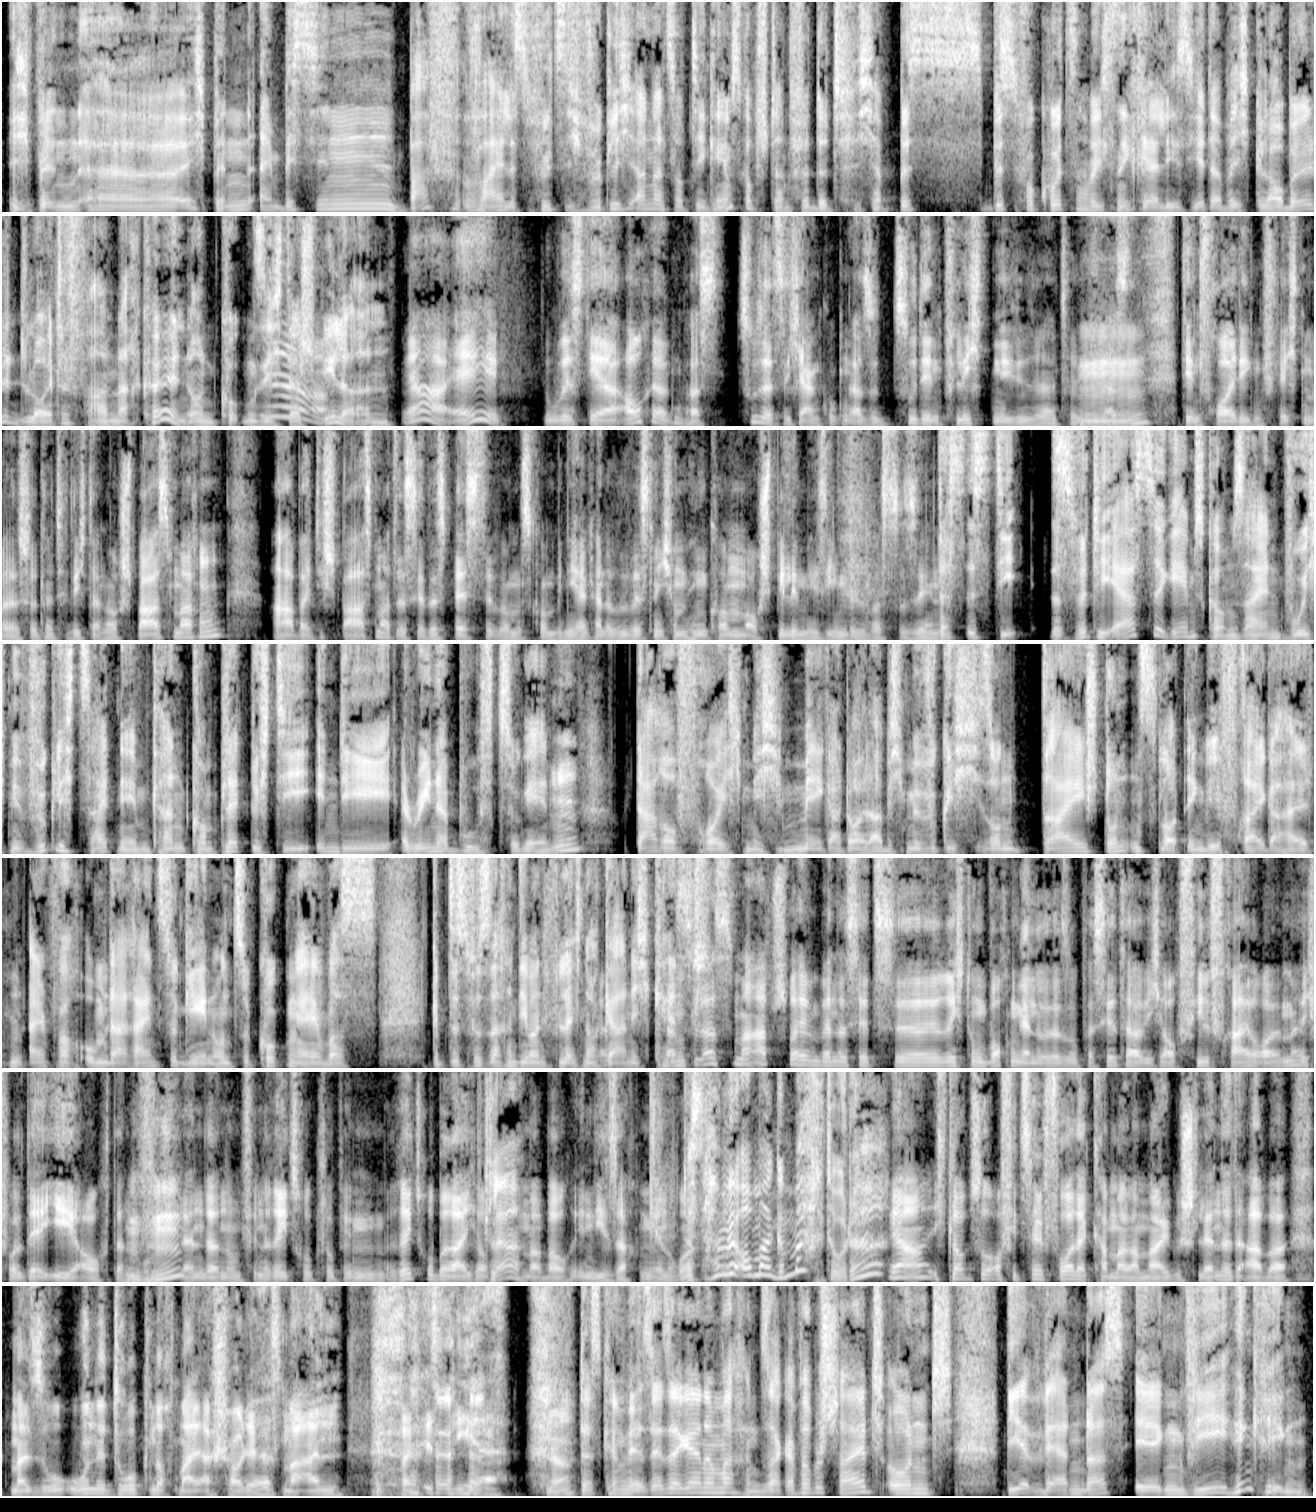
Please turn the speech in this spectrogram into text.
Ich bin, äh, ich bin ein bisschen baff, weil es fühlt sich wirklich an, als ob die Gamescom stattfindet. Ich habe bis bis vor kurzem habe ich es nicht realisiert, aber ich glaube, Leute fahren nach Köln und gucken sich ja. da Spiele an. Ja, ey, Du wirst dir auch irgendwas zusätzlich angucken, also zu den Pflichten, die du natürlich mhm. hast, den freudigen Pflichten, weil das wird natürlich dann auch Spaß machen. Aber die Spaß macht, ist ja das Beste, wenn man es kombinieren kann. Aber du wirst nicht umhinkommen, auch spielemäßig ein bisschen was zu sehen. Das ist die, das wird die erste Gamescom sein, wo ich mir wirklich Zeit nehmen kann, komplett durch die Indie Arena Booth zu gehen. Mhm darauf freue ich mich mega doll. Da habe ich mir wirklich so einen drei Stunden Slot irgendwie freigehalten, einfach um da reinzugehen und zu gucken, ey, was gibt es für Sachen, die man vielleicht noch gar nicht kennt. Das lass mal abschreiben, wenn das jetzt äh, Richtung Wochenende oder so passiert, habe ich auch viel Freiräume. Ich wollte eh auch dann mhm. schlendern und für den Retro-Club im Retro-Bereich auch Klar. aber auch Indie-Sachen mir in Ruhe. Das haben wir auch mal gemacht, oder? Ja, ich glaube so offiziell vor der Kamera mal geschlendert, aber mal so ohne Druck nochmal, ah, schau dir das mal an. Was ist denn hier? ne? Das können wir sehr, sehr gerne machen. Sag einfach Bescheid und wir werden das irgendwie hinkriegen.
